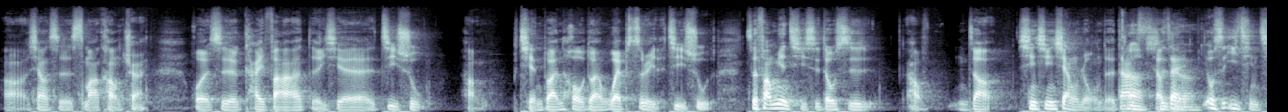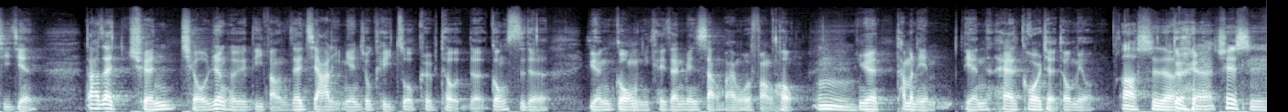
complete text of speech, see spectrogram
啊，像是 smart contract，或者是开发的一些技术，好前端、后端 Web three 的技术，这方面其实都是好，你知道。欣欣向荣的。大家只要在又是疫情期间，大家在全球任何一个地方，你在家里面就可以做 crypto 的公司的员工，你可以在那边上班或防控。嗯，因为他们连连 headquarter 都没有。啊，是的，对，确实，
